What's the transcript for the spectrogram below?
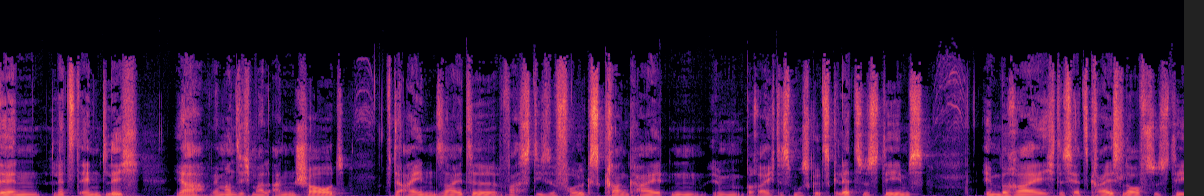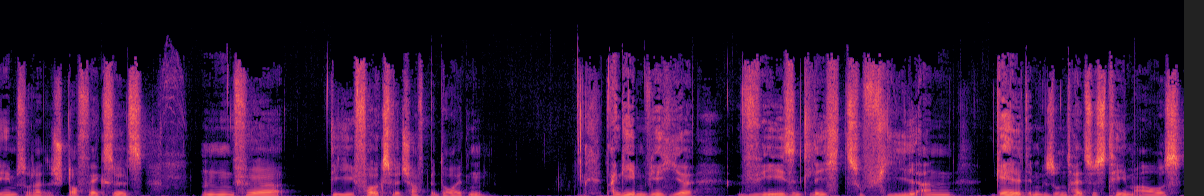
denn letztendlich, ja, wenn man sich mal anschaut, auf der einen Seite, was diese Volkskrankheiten im Bereich des Muskel-Skelettsystems, im Bereich des Herz-Kreislauf-Systems oder des Stoffwechsels mh, hm, für die Volkswirtschaft bedeuten, dann geben wir hier wesentlich zu viel an Geld im Gesundheitssystem aus.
